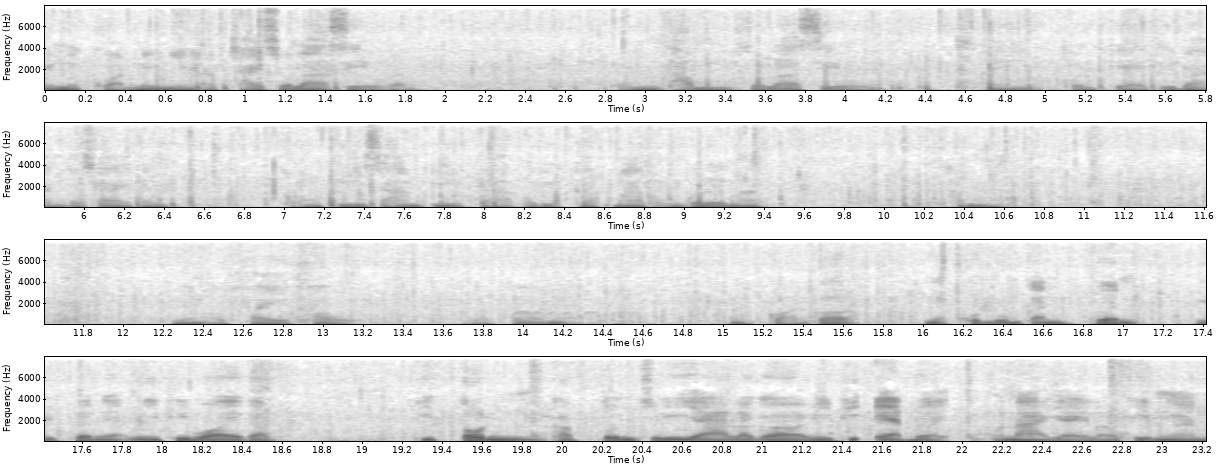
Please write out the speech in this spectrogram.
นี่เมื่อก่อนไม่มีนะครับ ใช้โซลาร์เซลล์กัน ผมทำโซลาร์เซลล์ให้คนแก่ที่บ้านเขาใช้กัน องปีสามปีกว่าพอดีกลับมาผมก็เลยมาทำเครื่องเอาไฟเข้า แล้วก็เนี่ยเมื่อก่อนก็เนี่ยขุดหลุมกันเพื่อนมีเพื่อนเนี่ยมีพี่บอยกับพี่ต้นครับต้นสุริยาแล้วก็มีพี่แอดด้วยหัวหน้าใหญ่เราทีมงาน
